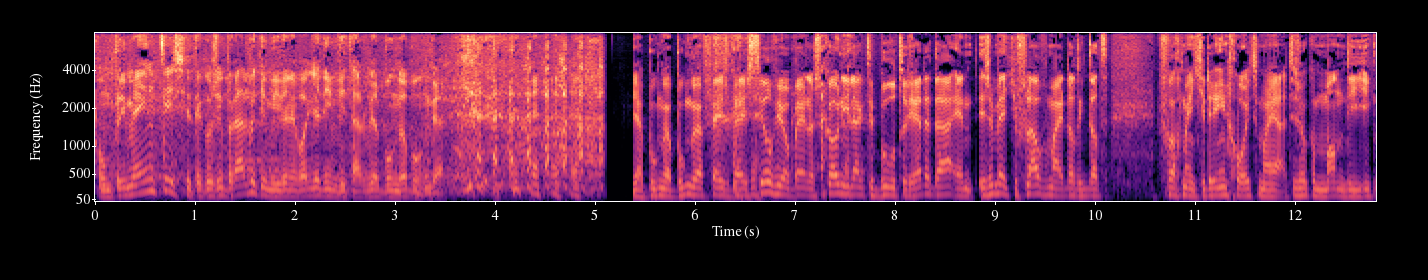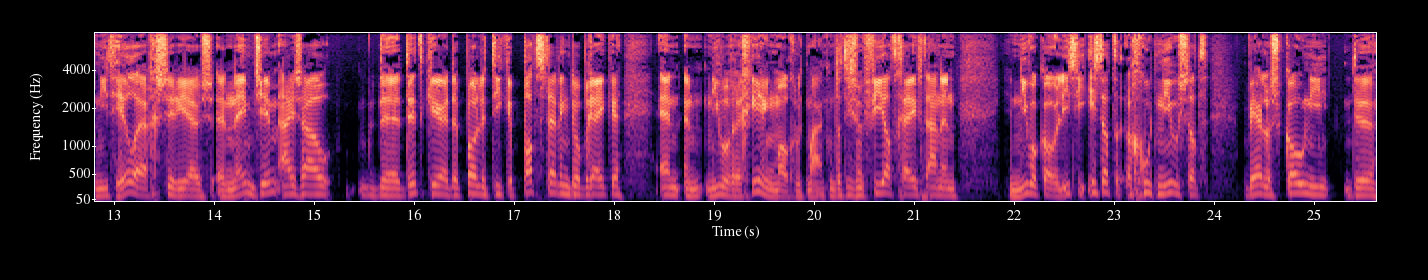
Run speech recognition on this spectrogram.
Complimenti, siete così bravi che mi viene voglia di invitarvi al Bunga Bunga. Ja, Boonga Boonga feestbeest. Silvio Berlusconi lijkt de boel te redden daar. En is een beetje flauw voor mij dat ik dat fragmentje erin gooit. Maar ja, het is ook een man die ik niet heel erg serieus eh, neem. Jim, hij zou de, dit keer de politieke padstelling doorbreken... en een nieuwe regering mogelijk maken. Omdat hij zijn fiat geeft aan een nieuwe coalitie. Is dat goed nieuws dat Berlusconi de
